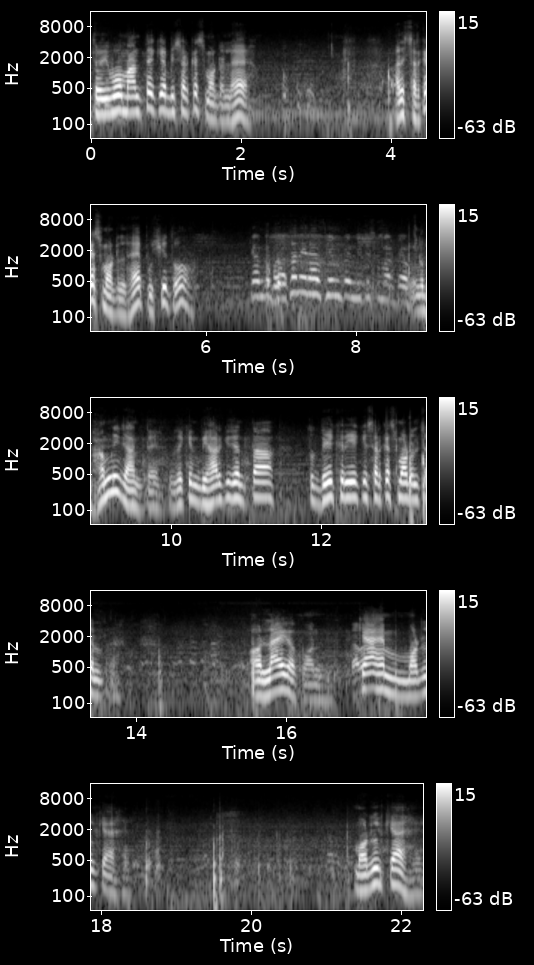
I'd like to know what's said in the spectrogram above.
तो वो मानते हैं कि अभी सर्कस मॉडल है। अरे सर्कस मॉडल है पूछिए तो। क्या उनको भरोसा नहीं रहा सीएम पे नीतीश कुमार पे अब? हम नहीं जानते लेकिन बिहार की जनता तो देख रही है कि सर्कस मॉडल चल रहा है। और लाएगा कौन? क्या है मॉडल क्या है? मॉडल क्या है?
